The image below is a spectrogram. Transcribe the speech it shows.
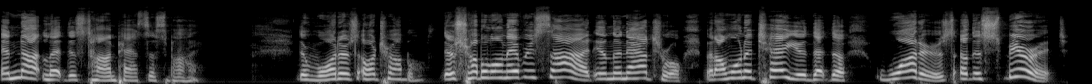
and not let this time pass us by. The waters are troubled. There's trouble on every side in the natural. But I want to tell you that the waters of the Spirit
